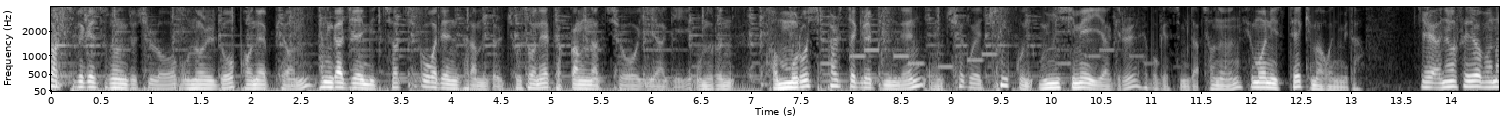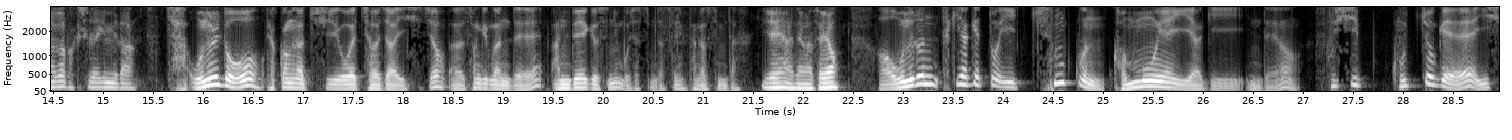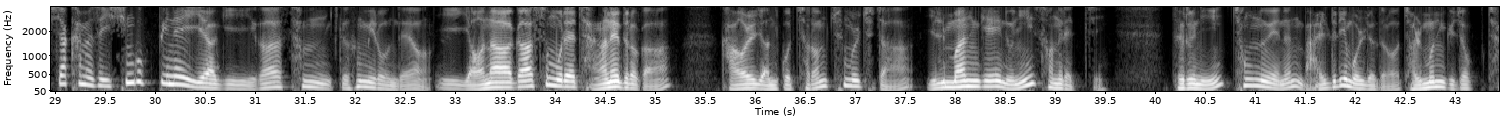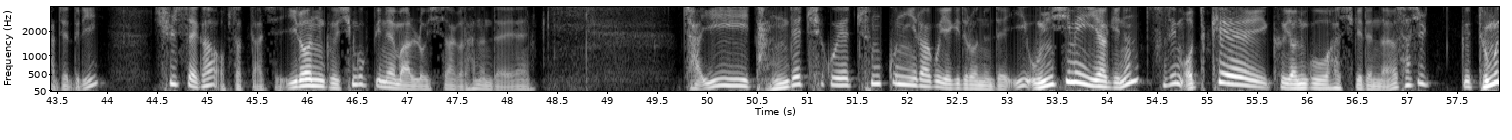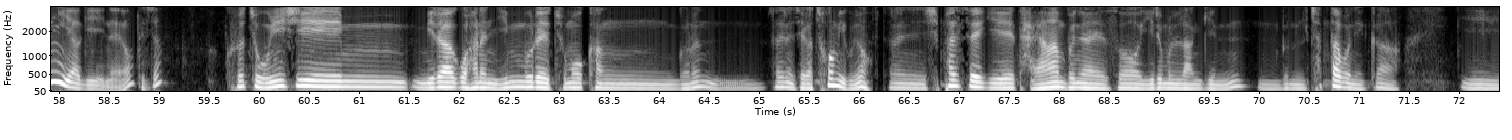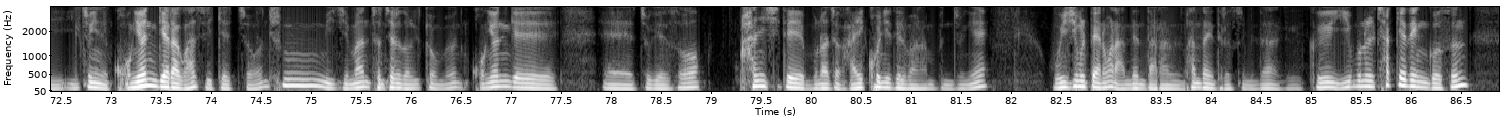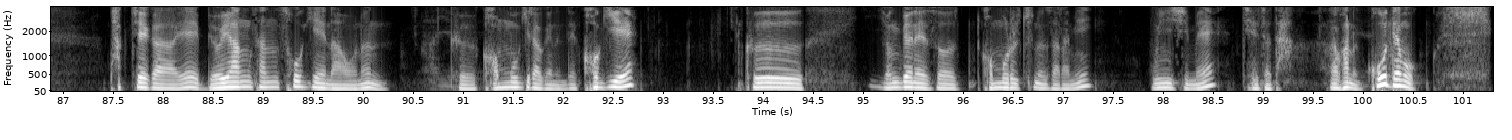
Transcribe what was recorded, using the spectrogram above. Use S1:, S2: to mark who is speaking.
S1: 박시백의 조정조실록 오늘도 번외편 한 가지에 미쳐 최고가 된 사람들 조선의 벽광나치오 이야기 오늘은 건무로 18세기를 빛낸 최고의 춤꾼 운심의 이야기를 해보겠습니다. 저는 휴머니스트의 김학원입니다.
S2: 예, 안녕하세요. 만화가 박시백입니다.
S1: 자, 오늘도 벽광나치오의 저자이시죠. 어, 성균관대 안대혜 교수님 모셨습니다. 선생님 반갑습니다.
S3: 예, 안녕하세요.
S1: 어, 오늘은 특이하게 또 이 춤꾼 건무의 이야기인데요. 99쪽에 이 시작하면서 이 신국빈의 이야기가 참 그 흥미로운데요. 이 연하가 수물의 장안에 들어가 가을 연꽃처럼 춤을 추자 1만 개의 눈이 서늘했지. 들으니 청루에는 말들이 몰려들어 젊은 귀족 자제들이 쉴 새가 없었다지. 이런 그 신국빈의 말로 시작을 하는데 자, 이 당대 최고의 춤꾼이라고 얘기 들었는데 이 운심의 이야기는 선생님 어떻게 그 연구하시게 됐나요? 사실 그 드문 이야기네요. 그죠?
S3: 그렇죠. 운심이라고 하는 인물에 주목한 거는 사실은 제가 처음이고요. 저는 18세기에 다양한 분야에서 이름을 남긴 분을 찾다 보니까 이 일종의 공연계라고 할 수 있겠죠. 춤이지만 전체를 넓게 보면 공연계 쪽에서 한 시대의 문화적 아이콘이 될 만한 분 중에 운심을 빼놓으면 안 된다라는 판단이 들었습니다. 그 이분을 찾게 된 것은 박재가의 묘향산 소기에 나오는 그 건묵이라고 했는데 거기에 그 영변에서 건물을 추는 사람이 운심의 제자다라고 하는 그 대목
